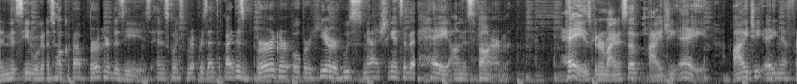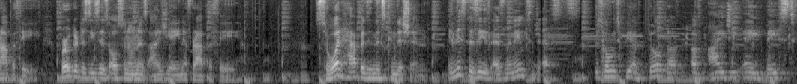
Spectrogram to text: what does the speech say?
in this scene we're going to talk about Berger disease, and it's going to be represented by this burger over here who's smashing into the hay on this farm. Hay is going to remind us of IgA, IgA nephropathy. Berger disease is also known as IgA nephropathy. So what happens in this condition? In this disease, as the name suggests, there's going to be a buildup of IgA-based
